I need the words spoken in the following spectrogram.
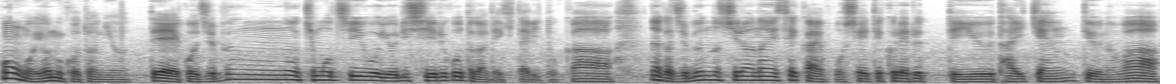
本を読むことによってこう自分の気持ちをより知ることができたりとかなんか自分の知らない世界を教えてくれるっていう体験っていうのは、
